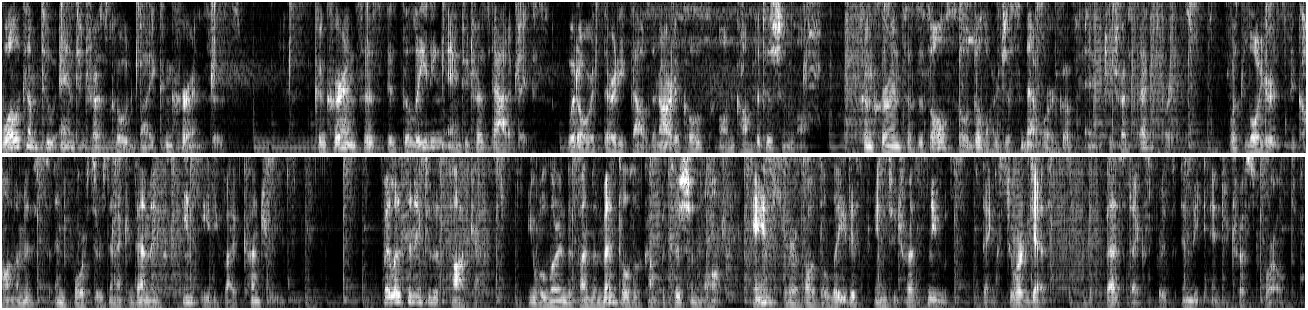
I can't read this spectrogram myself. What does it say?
Welcome to Antitrust Code by Concurrences. Concurrences is the leading antitrust database with over 30,000 articles on competition law. Concurrences is also the largest network of antitrust experts, with lawyers, economists, enforcers, and academics in 85 countries. By listening to this podcast, you will learn the fundamentals of competition law and hear about the latest antitrust news, thanks to our guests, the best experts in the antitrust world.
